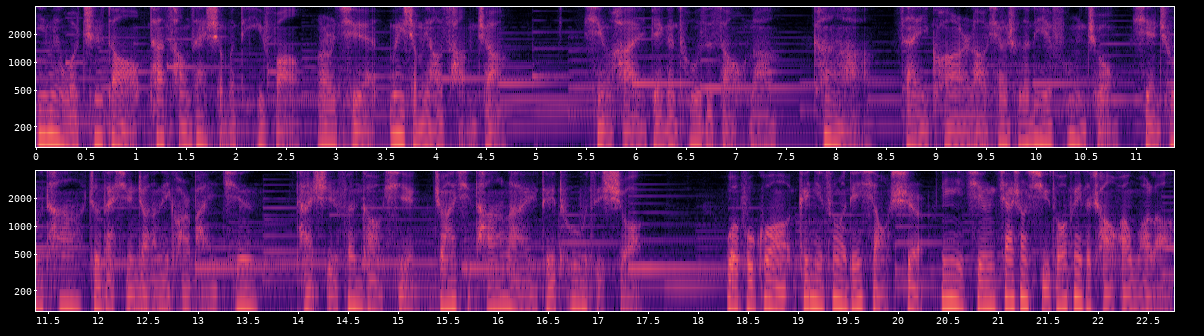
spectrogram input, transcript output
因为我知道它藏在什么地方，而且为什么要藏着。星海便跟兔子走了。看啊，在一块老橡树的裂缝中，显出他正在寻找的那块白金。他十分高兴，抓起它来对兔子说：“我不过给你做了点小事，你已经加上许多倍的偿还我了。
